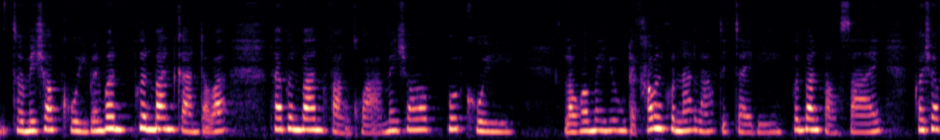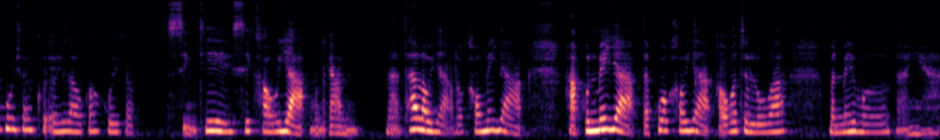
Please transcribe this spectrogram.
ำเธอไม่ชอบคุยเป็นเพื่อนเพื่อนบ้านกัน แต่ว่า ถ้าเพื่อนบ้านฝั่งขวาไม่ชอบพูดคุย เราก็ไม่ยุ่งแต่เขาเป็นคนน่ารักจิตใจดี เพื่อนบ้านฝั่งซ้ายเขาชอบพูดชอบคุยเอ้ยเราก็คุยกับสิ่งที่ที่เขาอยากเหมือนกัน นะถ้าเราอยากแล้วเขาไม่อยาก หากคุณไม่อยาก แต่พวกเขาอยากเขาก็จะรู้ว่ามันไม่เวิร์กอะไรเงี้ย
